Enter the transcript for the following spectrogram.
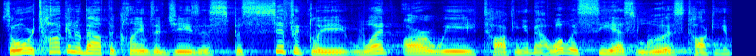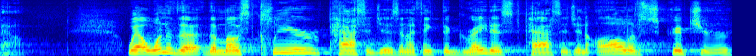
So, when we're talking about the claims of Jesus, specifically, what are we talking about? What was C.S. Lewis talking about? Well, one of the, the most clear passages, and I think the greatest passage in all of Scripture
